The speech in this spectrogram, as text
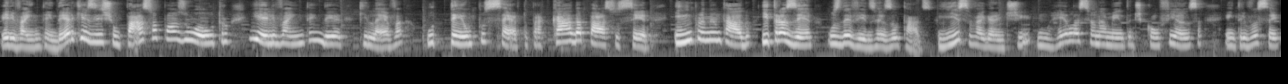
ele vai entender que existe um passo após o outro e ele vai entender que leva o tempo certo para cada passo ser implementado e trazer os devidos resultados. E isso vai garantir um relacionamento de confiança entre você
